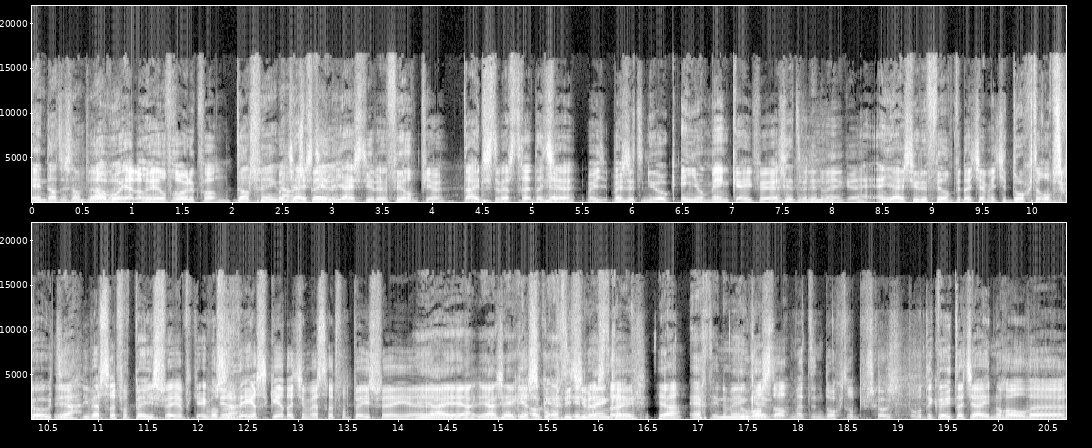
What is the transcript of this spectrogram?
En dat is dan wel... Daar word jij dan weer heel vrolijk van. Dat vind ik Want nou jij stuurde, jij stuurde een filmpje tijdens de wedstrijd. Dat Ja. je, weet je, wij zitten nu ook in jouw mancave. Daar zitten we in de week, hè? En jij stuurde een filmpje dat je met je dochter op schoot Ja. die wedstrijd van PSV hebt gekeken. Was Ja. het de eerste keer dat je een wedstrijd van PSV... eh, ja, ja, ja, zeker. Ook echt in de mancave. Ja? Echt in de Hoe mancave. was dat met een dochter op je schoot? Want ik weet dat jij nogal eh,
